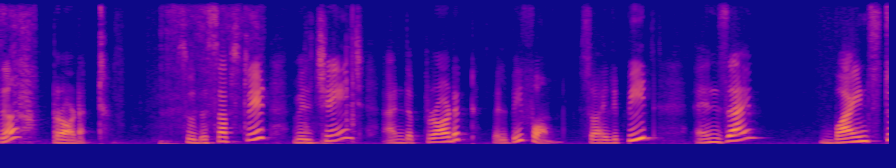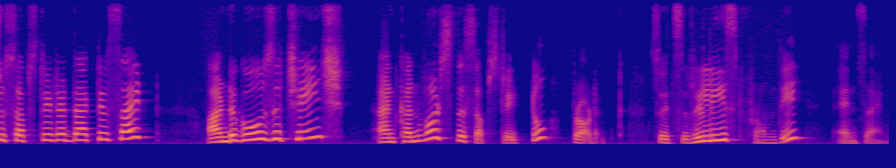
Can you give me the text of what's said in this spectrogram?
the product. So, the substrate will change and the product will be formed. So, I repeat enzyme binds to substrate at the active site, undergoes a change and converts the substrate to product. So, it is released from the enzyme.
